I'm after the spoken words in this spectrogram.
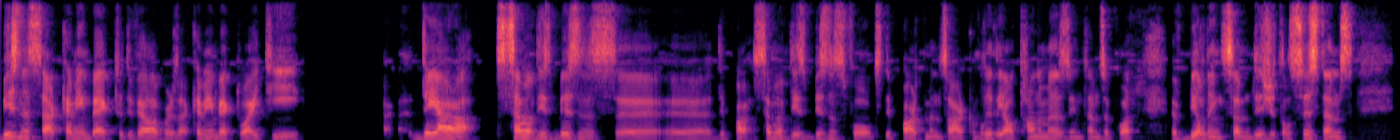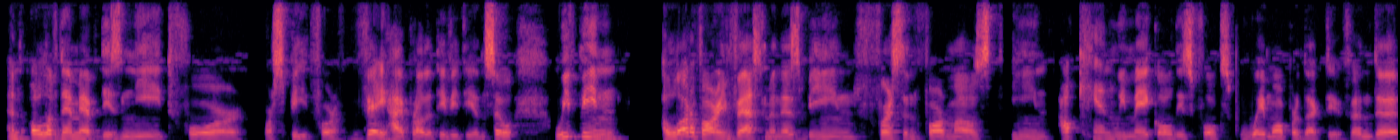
business are coming back to developers, are coming back to IT. They are some of these business uh, uh, some of these business folks departments are completely autonomous in terms of what of building some digital systems, and all of them have this need for for speed, for very high productivity. And so we've been a lot of our investment has been first and foremost in how can we make all these folks way more productive and uh,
